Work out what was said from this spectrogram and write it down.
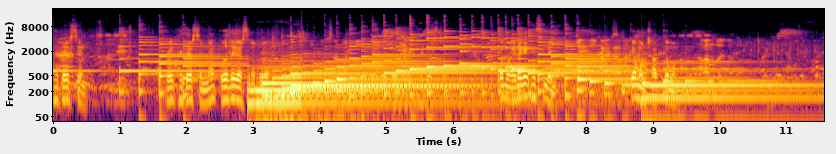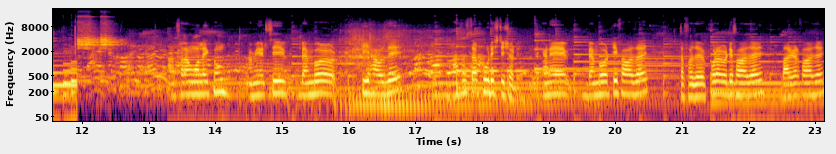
খেতে আসছেন? আপনারা খেতে আসছেন না? কোথা থেকে আসছেন আপনারা? কেমন? এটাকে খেয়েছিলেন? কেমন? স্বাদ কেমন? আসসালামু আলাইকুম। আমি এসেছি ব্যাম্বো টি হাউসে হাসুস্তা ফুড স্টেশনে এখানে ব্যাম্বো টি পাওয়া যায়, তারপরে পোড়া রুটি পাওয়া যায়, বার্গার পাওয়া যায়।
